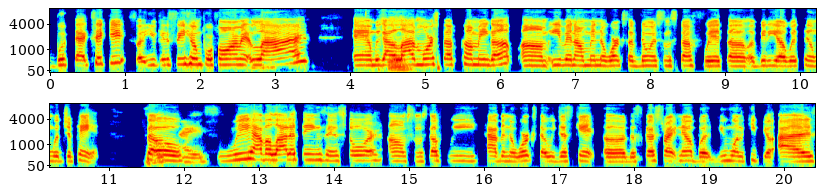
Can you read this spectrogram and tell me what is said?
book that ticket so you can see him perform it live. And we got a lot more stuff coming up. Um, even I'm in the works of doing some stuff with uh, a video with him with Japan. So nice. we have a lot of things in store. Um, some stuff we have in the works that we just can't uh, discuss right now. But you want to keep your eyes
